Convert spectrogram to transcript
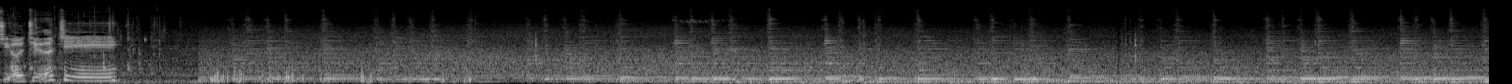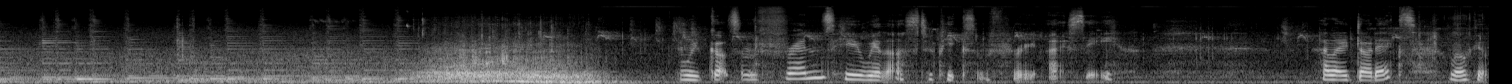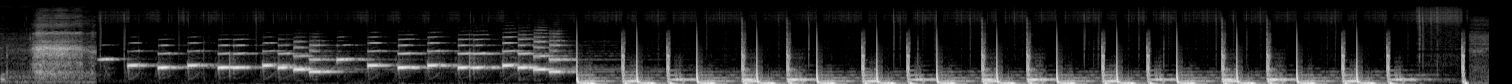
Kombuchi uchi uchi. We've got some friends here with us to pick some fruit, I see. Hello, Dodex. Welcome.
